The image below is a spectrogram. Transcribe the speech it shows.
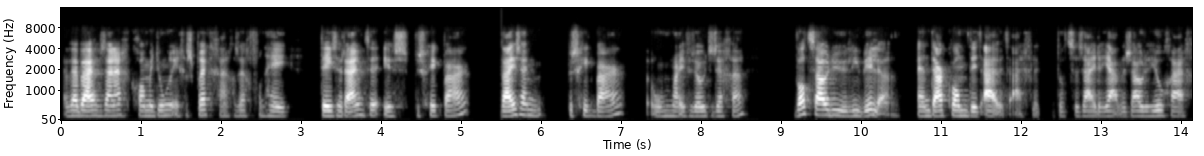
En we hebben, zijn eigenlijk gewoon met jongeren in gesprek gegaan, gezegd van, hey, deze ruimte is beschikbaar. Wij zijn beschikbaar, om maar even zo te zeggen. Wat zouden jullie willen? En daar kwam dit uit eigenlijk. Dat ze zeiden, ja, we zouden heel graag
